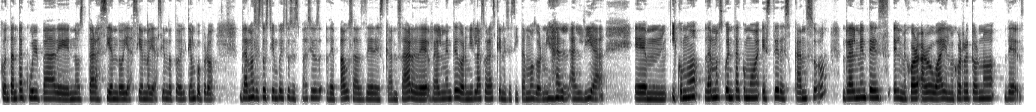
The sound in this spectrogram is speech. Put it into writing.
con tanta culpa de no estar haciendo y haciendo y haciendo todo el tiempo, pero darnos estos tiempos y estos espacios de pausas, de descansar, de realmente dormir las horas que necesitamos dormir al, día eh, y cómo darnos cuenta cómo este descanso realmente es el mejor ROI, el mejor retorno de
